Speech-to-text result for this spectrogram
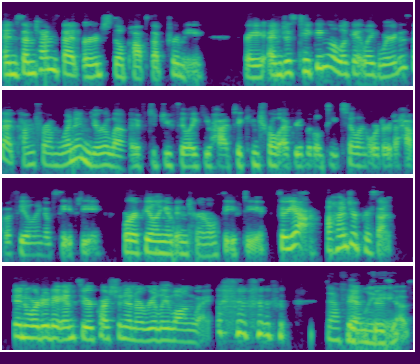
And sometimes that urge still pops up for me. Right. And just taking a look at like, where does that come from? When in your life did you feel like you had to control every little detail in order to have a feeling of safety or a feeling of internal safety? So, yeah, 100% in order to answer your question in a really long way. Definitely. yes.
